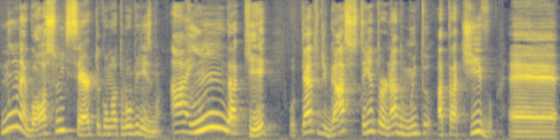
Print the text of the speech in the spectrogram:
num negócio incerto como o automobilismo. Ainda que o teto de gastos tenha tornado muito atrativo. É,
